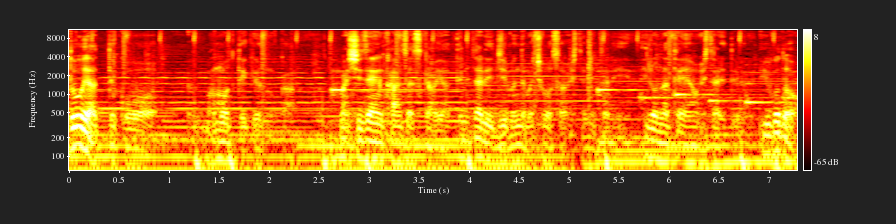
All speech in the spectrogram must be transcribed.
どうやってこう守っていけるのか、まあ、自然観察会をやってみたり自分でも調査をしてみたりいろんな提案をしたりということを、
